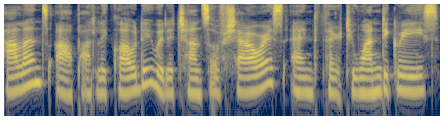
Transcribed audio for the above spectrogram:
Islands are partly cloudy with a chance of showers and 31 degrees.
